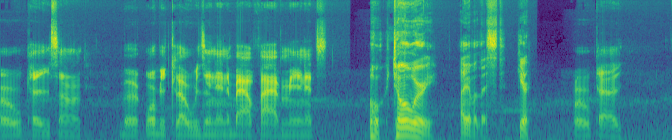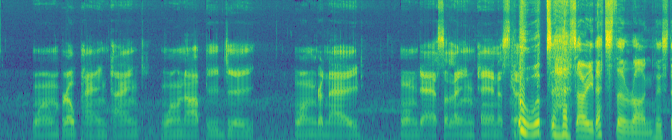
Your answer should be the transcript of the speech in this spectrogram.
Okay, son. But we'll be closing in about five minutes. Oh, don't worry. I have a list. Here. Okay. One propane tank, one RPG, one grenade, one gasoline canister. Oh, whoops. sorry, that's the wrong list.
